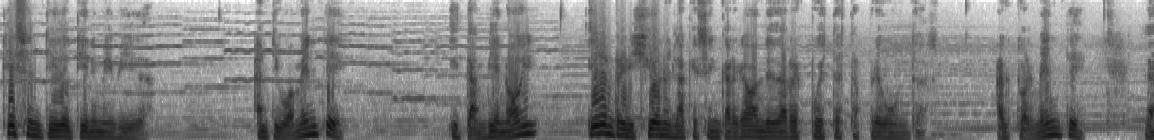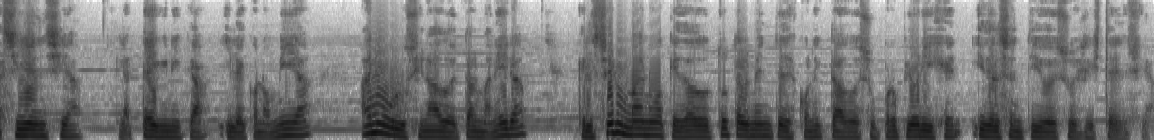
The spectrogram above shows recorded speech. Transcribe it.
qué sentido tiene mi vida. Antiguamente, y también hoy, eran religiones las que se encargaban de dar respuesta a estas preguntas. Actualmente, la ciencia, la técnica y la economía han evolucionado de tal manera que el ser humano ha quedado totalmente desconectado de su propio origen y del sentido de su existencia.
